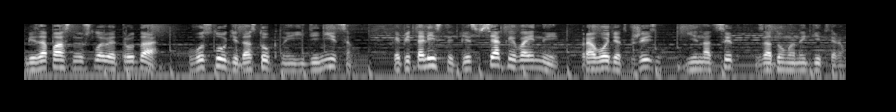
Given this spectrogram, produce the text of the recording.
безопасные условия труда в услуги, доступные единицам, капиталисты без всякой войны проводят в жизнь геноцид, задуманный Гитлером.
